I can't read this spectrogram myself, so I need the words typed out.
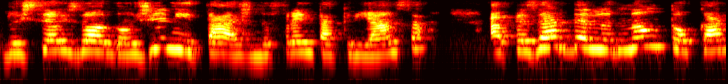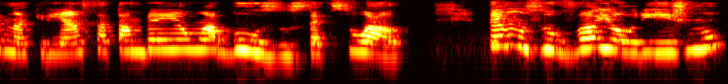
dos seus órgãos genitais de frente à criança, apesar dele não tocar na criança, também é um abuso sexual. Temos o voyeurismo,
